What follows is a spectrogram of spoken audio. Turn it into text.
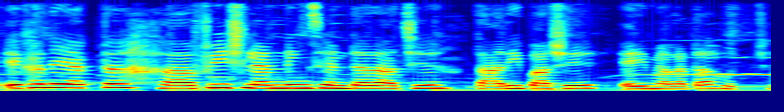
এখানে একটা ফিশ ল্যান্ডিং সেন্টার আছে তারই পাশে এই মেলাটা হচ্ছে।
